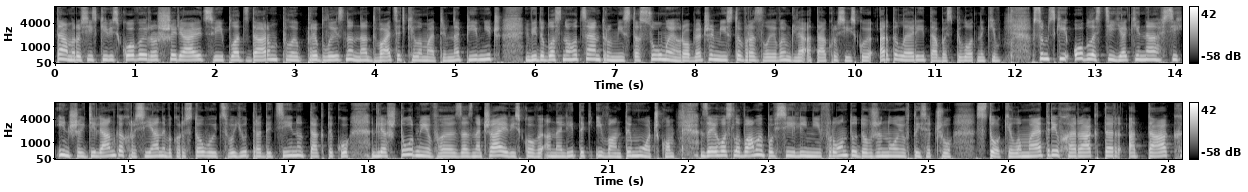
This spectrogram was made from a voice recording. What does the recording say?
Там російські військові розширяють свій плацдарм приблизно на 20 кілометрів на північ від обласного центру міста Суми, роблячи місто вразливим для атак російської артилерії та безпілотників. В Сумській області, як і на всіх інших ділянках, росіяни використовують свою традиційну тактику для штурмів, е, зазначає військовий аналітик Іван Тимочко. За його словами, по всій лінії фронту довжиною в 1100 кілометрів характер атак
